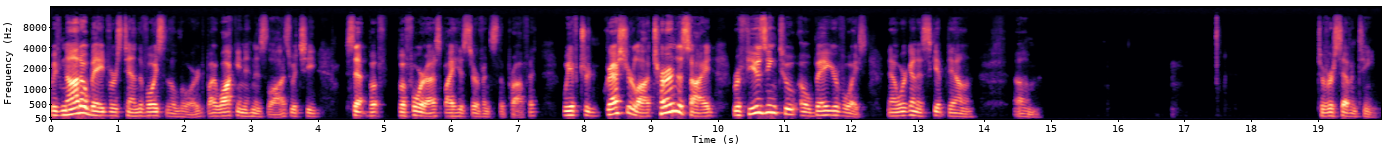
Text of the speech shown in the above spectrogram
We've not obeyed, verse 10, the voice of the Lord by walking in his laws, which he set before us by his servants, the prophet. We have transgressed your law, turned aside, refusing to obey your voice. Now we're going to skip down. Um, to verse 17.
